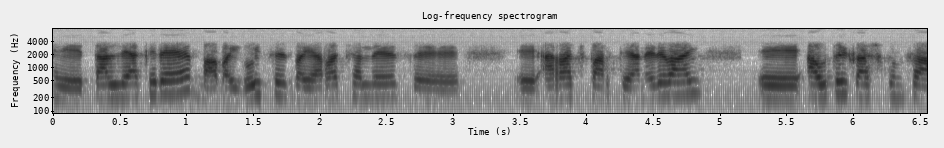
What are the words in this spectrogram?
e, taldeak ere, ba, bai goizez, bai arratsaldez, e, e, arrats partean ere bai, e, autoikaskuntza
